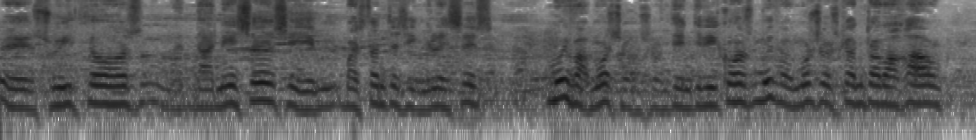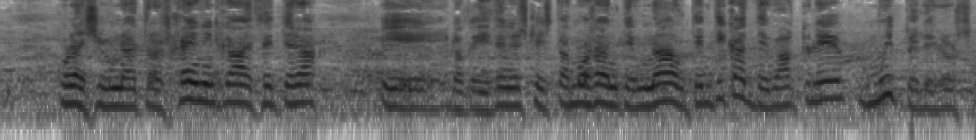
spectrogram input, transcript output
eh, suizos, daneses y bastantes ingleses muy famosos, son científicos muy famosos que han trabajado una una transgénica, etcétera. Y lo que dicen es que estamos ante una auténtica debacle muy peligrosa.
